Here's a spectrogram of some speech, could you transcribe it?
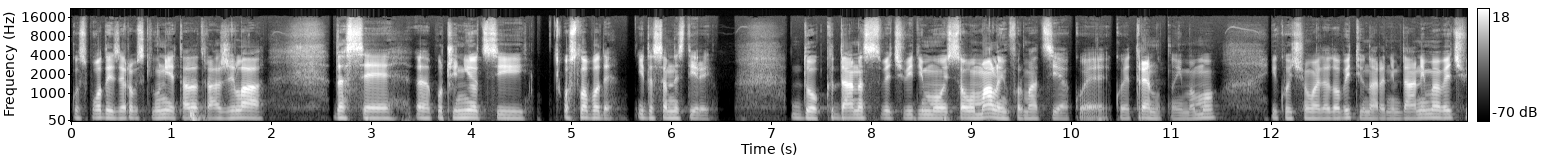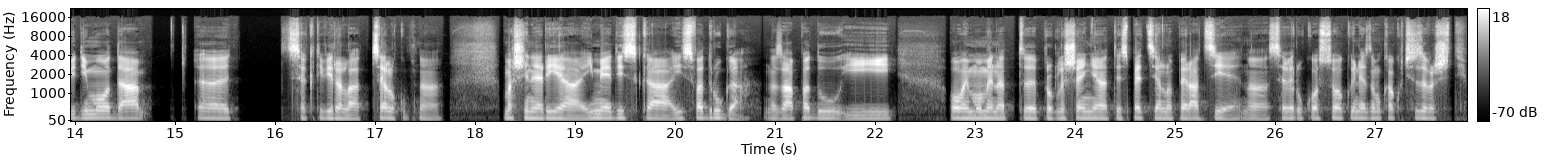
gospoda iz Europske unije tada tražila da se e, počinioci oslobode i da se amnestiraju. Dok danas već vidimo i sa ovo malo informacija koje, koje trenutno imamo i koje ćemo valjda dobiti u narednim danima, već vidimo da e, se aktivirala celokupna mašinerija i medijska i sva druga na zapadu i ovaj moment proglašenja te specijalne operacije na severu Kosova koji ne znamo kako će završiti.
